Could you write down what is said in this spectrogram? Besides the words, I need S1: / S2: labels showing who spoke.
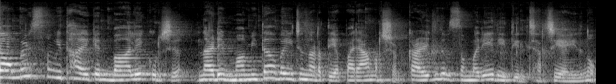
S1: തമിഴ് സംവിധായകൻ ബാലയെക്കുറിച്ച് നടി മമിത ബൈജു നടത്തിയ പരാമർശം കഴിഞ്ഞ ദിവസം വലിയ രീതിയിൽ ചർച്ചയായിരുന്നു.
